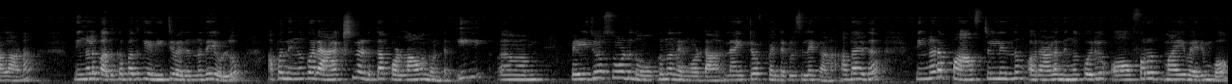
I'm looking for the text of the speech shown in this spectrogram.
ആളാണ്. നിങ്ങൾ പതുക്കെ പതുക്കെ എണീറ്റ് വരുന്നതേ ഉള്ളൂ. അപ്പോൾ നിങ്ങൾക്ക് ഒരു ആക്ഷൻ എടുത്താൽ കൊള്ളാവുന്നുണ്ട്. ഈ പേജ് ഓഫ് സോഡ് നോക്കുന്നത് എങ്ങോട്ടാണ് നൈറ്റ് ഓഫ് പെന്റക്കിൾസിലേക്കാണ് അതായത് നിങ്ങളുടെ പാസ്റ്റിൽ നിന്നും ഒരാൾ നിങ്ങൾക്കൊരു ഓഫറുമായി വരുമ്പോൾ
